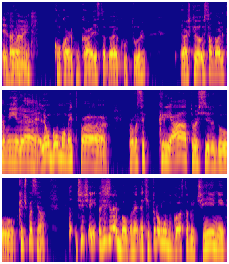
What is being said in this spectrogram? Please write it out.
Exatamente. Concordo com o Caio, estadual é cultura. Eu acho que o estadual ele também ele é, ele é um bom momento pra pra você criar a torcida do. Porque, tipo assim, ó. A gente, a gente não é bobo, né? É que todo mundo gosta do time,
